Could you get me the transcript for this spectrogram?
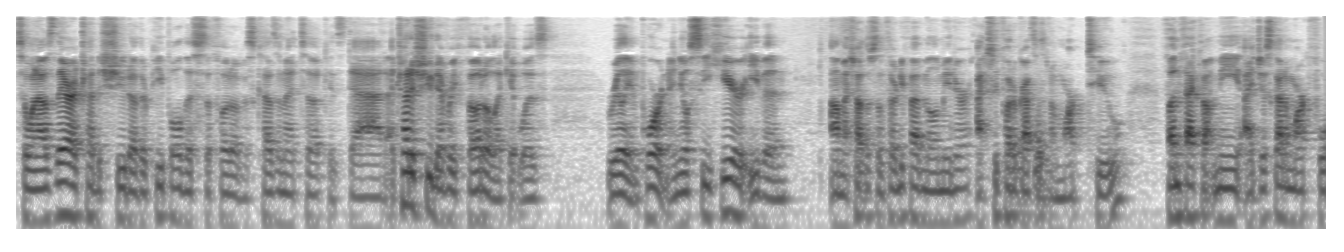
So when I was there, I tried to shoot other people. This is a photo of his cousin I took, his dad. I tried to shoot every photo like it was really important. And you'll see here even, um, I shot this on 35 millimeter. I actually photographed this in a Mark II. Fun fact about me, I just got a Mark IV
